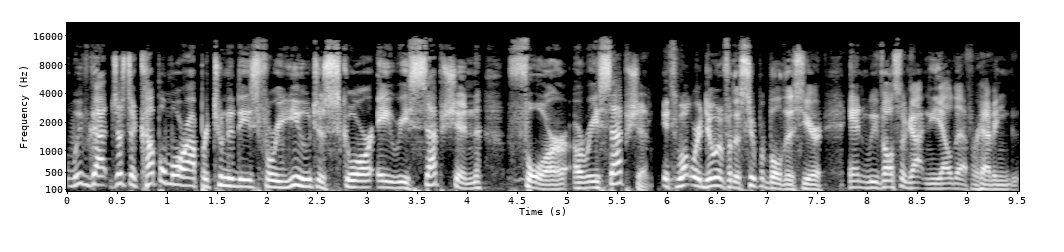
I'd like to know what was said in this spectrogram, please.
We've got just a couple more opportunities for you to score a reception for a reception. It's what we're doing for the Super Bowl this year, and we've also gotten yelled at for having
